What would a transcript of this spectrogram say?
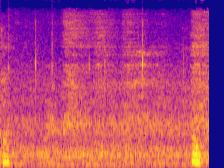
Okay. Hey.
